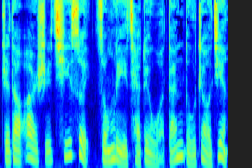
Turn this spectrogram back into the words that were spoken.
直到二十七岁，总理才对我单独召见。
